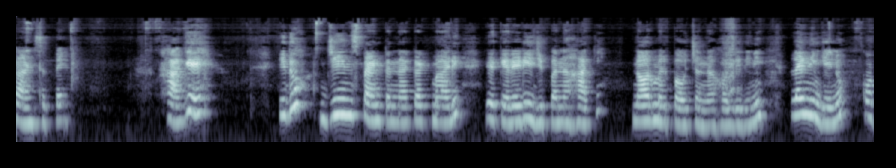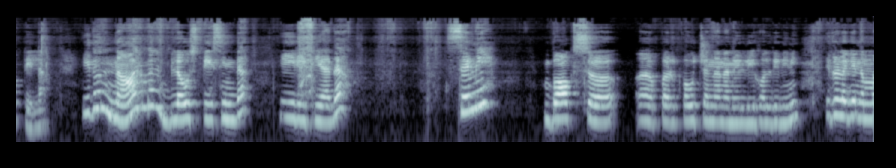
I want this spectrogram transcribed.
ಕಾಣಿಸುತ್ತೆ. ಹಾಗೆ ಇದು ಜೀನ್ಸ್ ಪ್ಯಾಂಟನ್ನು ಕಟ್ ಮಾಡಿ, ಇದಕ್ಕೆ ರೆಡಿ ಜಿಪ್ಪನ್ನು ಹಾಕಿ ನಾರ್ಮಲ್ ಪೌಚನ್ನು ಹೊಲಿದಿದ್ದೀನಿ. ಲೈನಿಂಗ್ ಏನು ಕೊಟ್ಟಿಲ್ಲ. ಇದು ನಾರ್ಮಲ್ ಬ್ಲೌಸ್ ಪೀಸಿಂದ ಈ ರೀತಿಯಾದ ಸೆಮಿ ಬಾಕ್ಸ್ ಪರ್ ಪೌಚನ್ನು ನಾನು ಇಲ್ಲಿ ಹೊಲಿದಿದ್ದೀನಿ. ಇದರೊಳಗೆ ನಮ್ಮ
